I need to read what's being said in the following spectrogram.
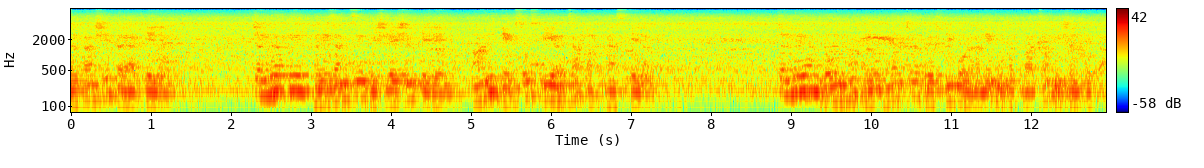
नकाशे तयार केले. चंद्रातील खनिजांचे विश्लेषण केले आणि एक्सोस्पियरचा अभ्यास केला. चंद्रयान दोन हा अनुभवाच्या दृष्टिकोनाने महत्त्वाचा मिशन होता.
